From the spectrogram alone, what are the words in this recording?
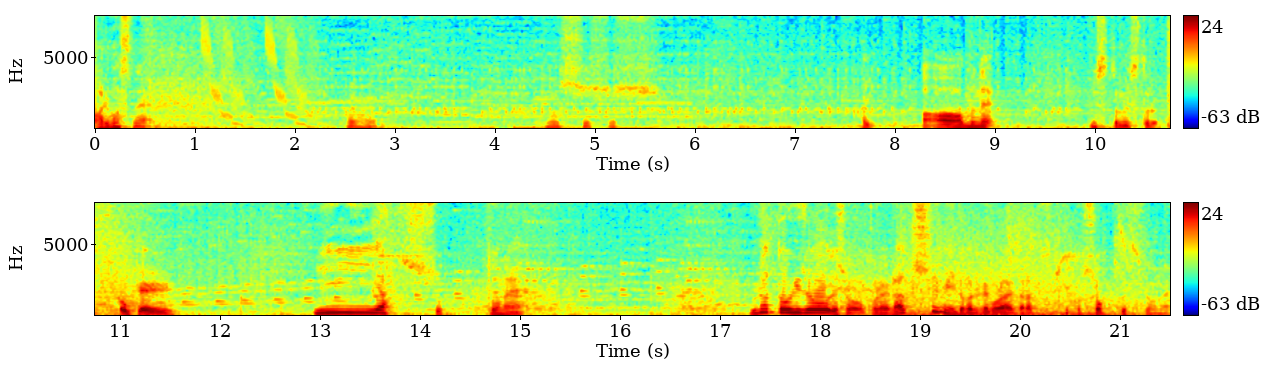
ありますね。はいはい。よしよしよし。はい。ああ危ねミスっとるミスっとる。オッケーいやちょっとね。裏闘技場でしょ？これラクシュミーとか出てこられたら結構ショックっすよね。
